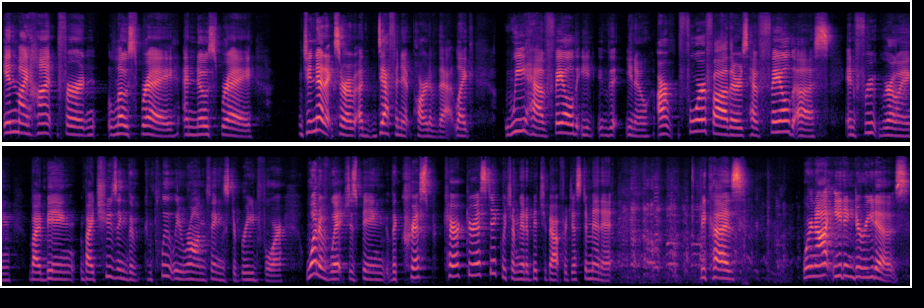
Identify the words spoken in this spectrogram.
in my hunt for low spray and no spray, genetics are a definite part of that. Like we have failed, you know, our forefathers have failed us in fruit growing by being by choosing the completely wrong things to breed for. One of which is being the crisp characteristic, which I'm going to bitch about for just a minute, because we're not eating Doritos.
